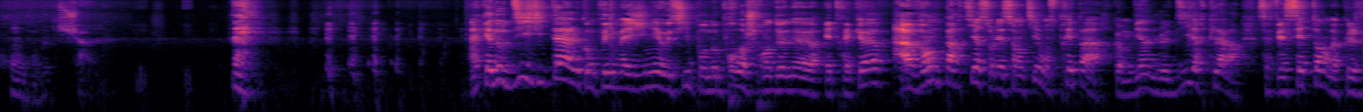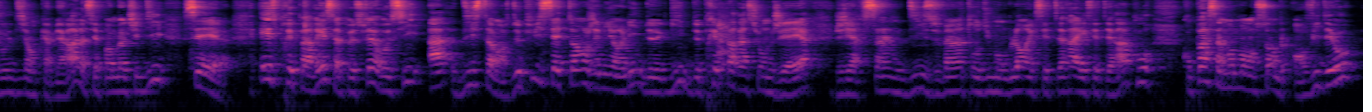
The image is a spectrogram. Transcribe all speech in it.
Ronron, le petit chat. Un cadeau digital qu'on peut imaginer aussi pour nos proches randonneurs et trekkers. Avant de partir sur les sentiers, on se prépare, comme vient de le dire Clara. Ça fait 7 ans que je vous le dis en caméra, là c'est pas moi qui le dis, c'est elle. Et se préparer, ça peut se faire aussi à distance. Depuis 7 ans, j'ai mis en ligne de guides de préparation de GR, GR5, 10, 20, Tour du Mont Blanc, etc., etc., pour qu'on passe un moment ensemble en vidéo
